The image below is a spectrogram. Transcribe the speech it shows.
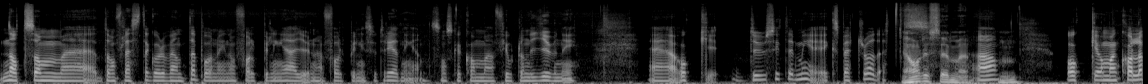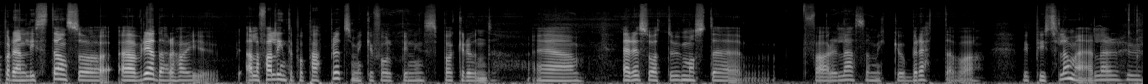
något som eh, de flesta går och väntar på nu inom folkbildning är ju den här folkbildningsutredningen som ska komma 14 juni. Eh, och du sitter med i expertrådet. Ja, det stämmer. Ja. Mm. Och om man kollar på den listan så övriga där har ju i alla fall inte på pappret så mycket folkbildningsbakgrund. Eh, är det så att du måste föreläsa mycket och berätta vad vi pysslar med eller hur?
